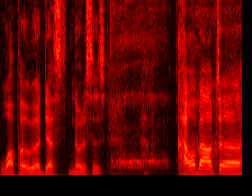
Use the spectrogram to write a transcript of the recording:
WAPO uh, death notices. How about uh,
